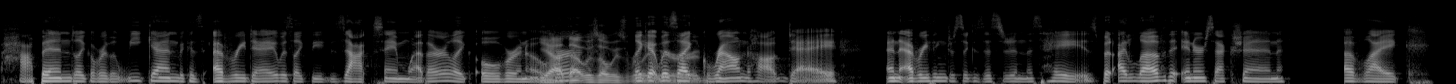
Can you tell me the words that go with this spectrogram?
happened like over the weekend because every day was like the exact same weather like over and over. Yeah, that was always really like it was like groundhog day and everything just existed in this haze but i love the intersection of like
